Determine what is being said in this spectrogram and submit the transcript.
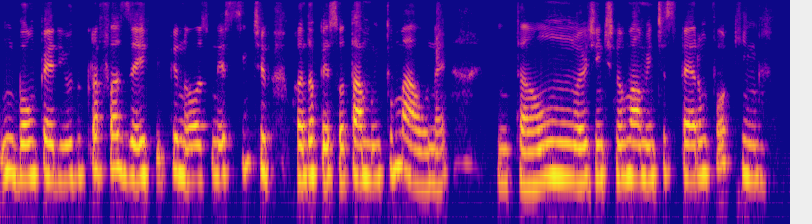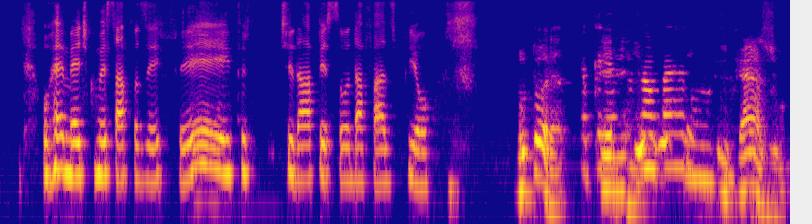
um bom período para fazer hipnose nesse sentido, quando a pessoa está muito mal, né? Então, a gente normalmente espera um pouquinho. O remédio começar a fazer efeito, tirar a pessoa da fase pior. Doutora, eu queria é, fazer uma pergunta. Um caso,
